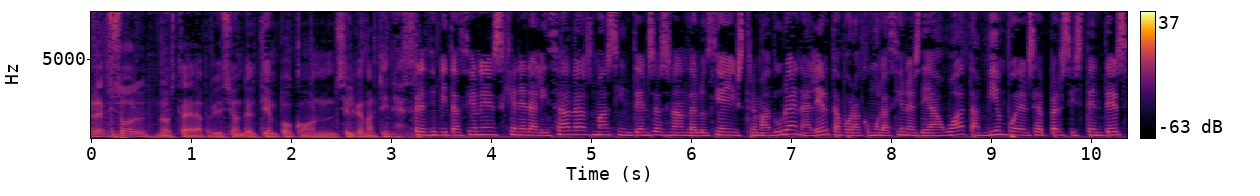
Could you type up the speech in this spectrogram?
Repsol nos trae la previsión del tiempo con Silvia Martínez. Precipitaciones generalizadas más intensas en Andalucía y Extremadura, en alerta por acumulaciones de agua. También pueden ser persistentes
